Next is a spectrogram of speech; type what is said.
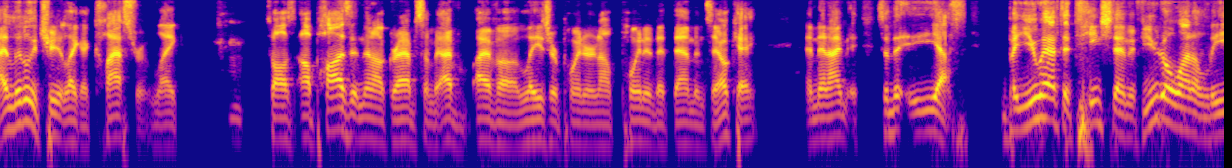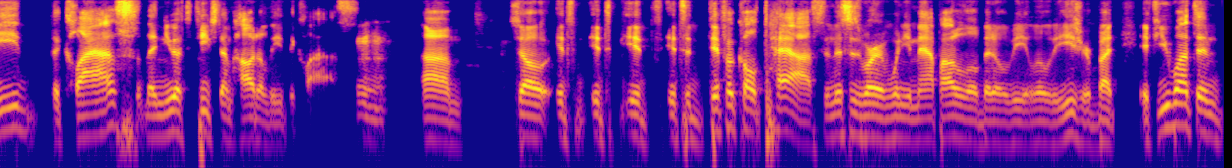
I literally treat it like a classroom. Like, Mhm. so I'll I'll pause it and then I'll grab somebody. I have I have a laser pointer and I'll point it at them and say okay, and then I'm so the, yes. But you have to teach them. If you don't want to lead the class, then you have to teach them how to lead the class. Mhm. Um, so it's it's it's it's a difficult task, and this is where when you map out a little bit, it'll be a little bit easier. But if you want them,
